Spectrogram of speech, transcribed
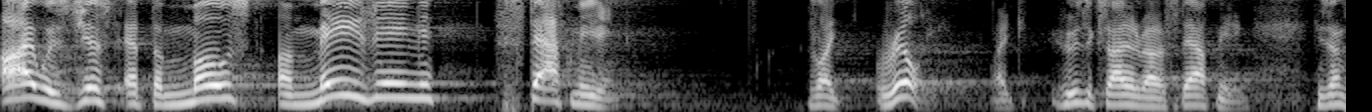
I was just at the most amazing staff meeting was like, really? Like, who's excited about a staff meeting? He's on,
